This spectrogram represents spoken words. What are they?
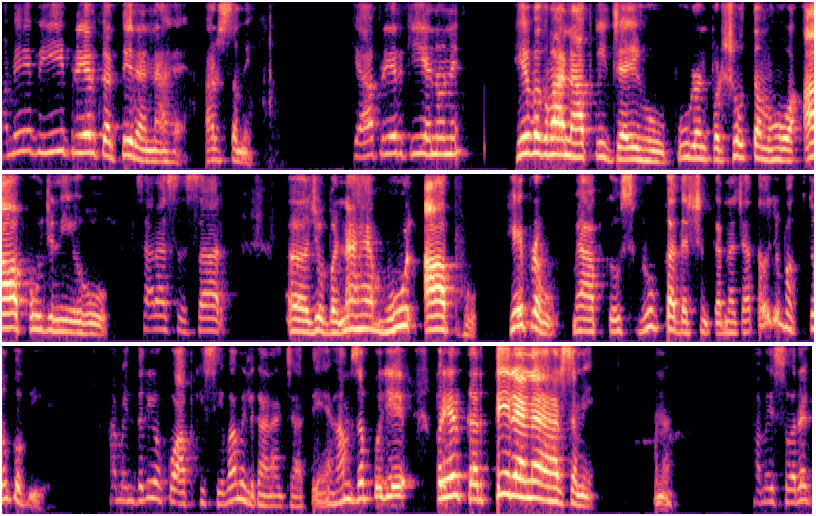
हमें भी प्रेयर करते रहना है हर समय। क्या प्रेयर की है इन्होंने? हे भगवान, आपकी जय हो, पूर्ण पुरुषोत्तम हो आप पूजनीय हो, सारा संसार जो बना है, मूल आप हो। हे प्रभु, मैं आपके उस रूप का दर्शन करना चाहता हूँ, जो भक्तों को भी है। हम इंद्रियों को आपकी सेवा में लगाना चाहते हैं। हम सबको ये प्रेयर करते रहना है हर समय, है ना? हमें स्वर्ग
